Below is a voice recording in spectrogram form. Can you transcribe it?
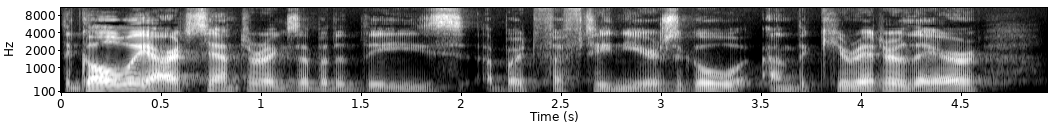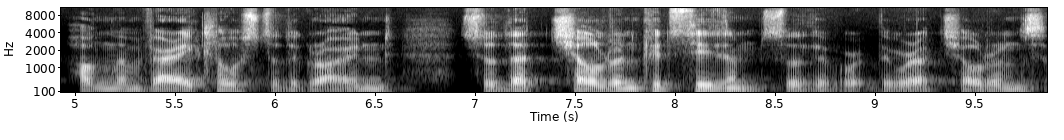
The Galway Arts Centre exhibited these about 15 years ago, and the curator there hung them very close to the ground so that children could see them. So they were, they were at children's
